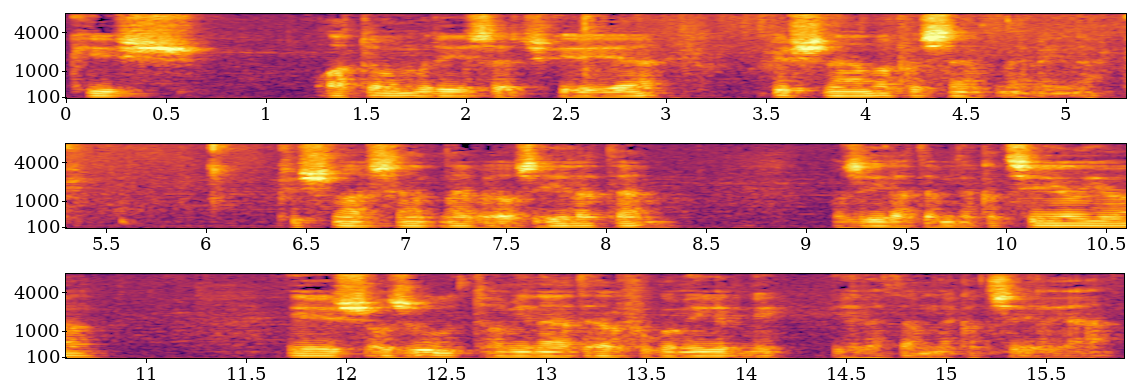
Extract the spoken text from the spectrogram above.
kis atom részecskéje Krishnának a szent nevének. Krishna a szent neve az életem, az életemnek a célja, és az út, amin át el fogom érni életemnek a célját.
